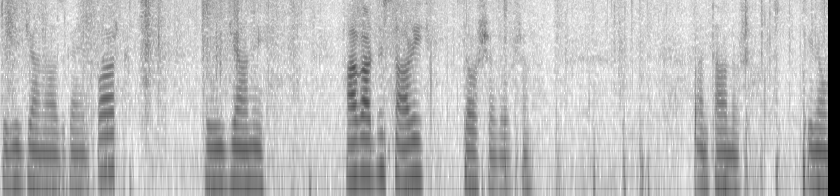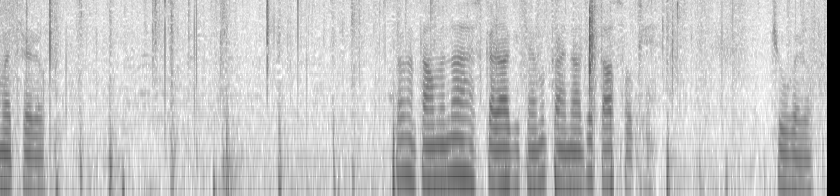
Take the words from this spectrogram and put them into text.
Դիլիջան ազգային պարկ, Դիլիջանի Հագարտի սարի դոշը դոշը։ Ընդհանուր կիլոմետրերով։ Սա ընդամենը հսկարագի թեմը կայնած է 10 հոգի ճյուղերով։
